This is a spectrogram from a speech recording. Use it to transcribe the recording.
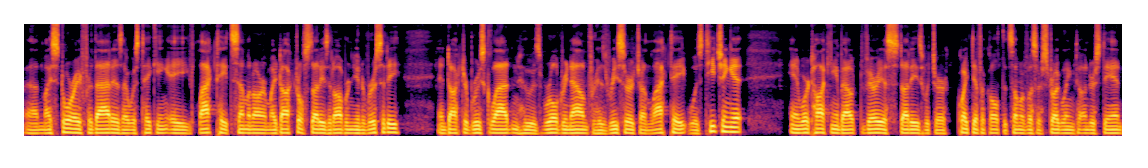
And my story for that is I was taking a lactate seminar in my doctoral studies at Auburn University and Dr. Bruce Gladden, who is world renowned for his research on lactate, was teaching it. And we're talking about various studies which are quite difficult that some of us are struggling to understand.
